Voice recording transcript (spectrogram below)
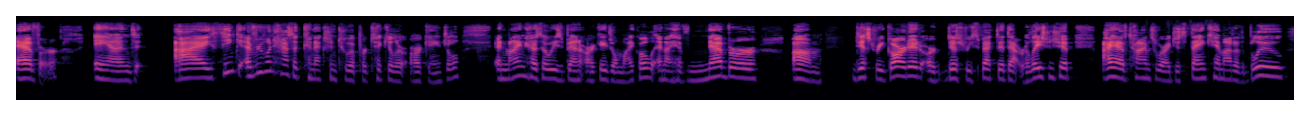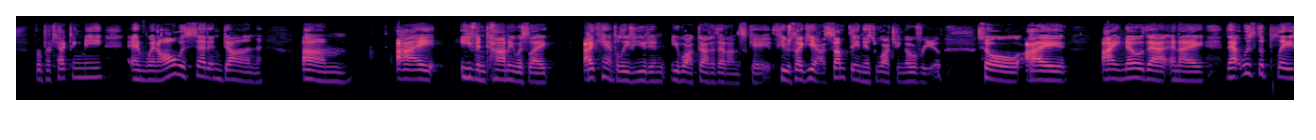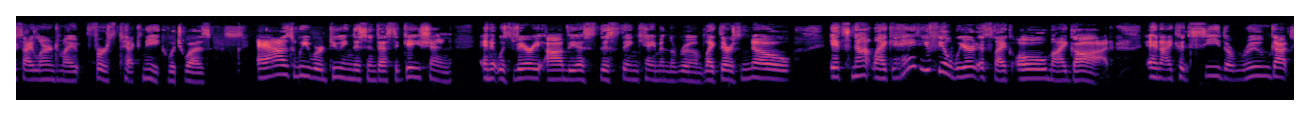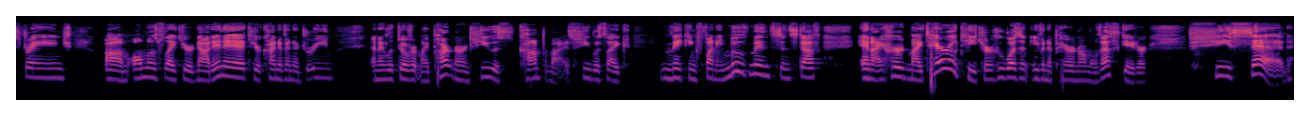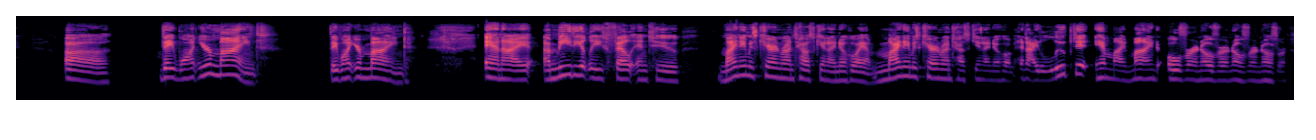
ever. And I think everyone has a connection to a particular archangel, and mine has always been Archangel Michael, and I have never um, disregarded or disrespected that relationship. I have times where I just thank him out of the blue for protecting me, and when all was said and done, um, I even Tommy was like, I can't believe you didn't you walked out of that unscathed. He was like, Yeah, something is watching over you. So I I know that and I that was the place I learned my first technique, which was as we were doing this investigation and it was very obvious this thing came in the room. Like there's no it's not like, hey, do you feel weird? It's like, oh my God. And I could see the room got strange, um, almost like you're not in it, you're kind of in a dream. And I looked over at my partner and she was compromised. She was like making funny movements and stuff. And I heard my tarot teacher, who wasn't even a paranormal investigator, she said, uh, they want your mind. They want your mind. And I immediately fell into my name is Karen Rontowski and I know who I am. My name is Karen Rontowski and I know who I am. And I looped it in my mind over and over and over and over.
